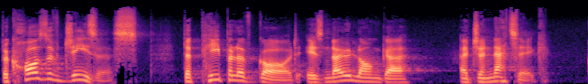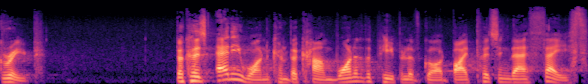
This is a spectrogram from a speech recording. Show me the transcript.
Because of Jesus, the people of God is no longer a genetic group. Because anyone can become one of the people of God by putting their faith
